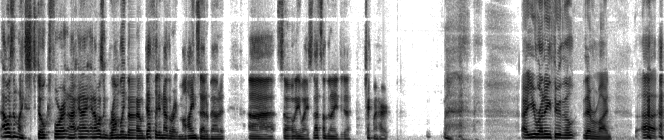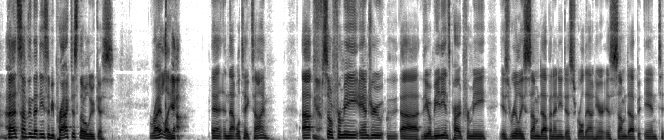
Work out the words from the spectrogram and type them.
I wasn't like stoked for it, and I and I, and I wasn't grumbling, but I definitely didn't have the right mindset about it. Uh, so anyway, so that's something I need to check my heart. Are you running through the? Never mind. Uh, that's something that needs to be practiced, though, Lucas. Right? Like, Yeah. and, and that will take time. Uh, Yeah. So for me, Andrew, uh, the obedience part for me is really summed up, and I need to scroll down here. Is summed up in t-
